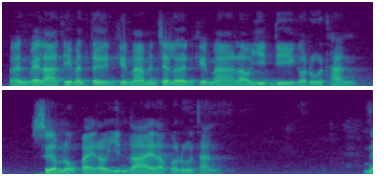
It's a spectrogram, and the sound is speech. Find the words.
เพราะฉะนั้นเวลาที่มันตื่นขึ้นมามันเจริญขึ้นมา เรายินดีก็รู้ทัน เสื่อมลงไปเรายินร้ายเราก็รู้ทัน ใน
